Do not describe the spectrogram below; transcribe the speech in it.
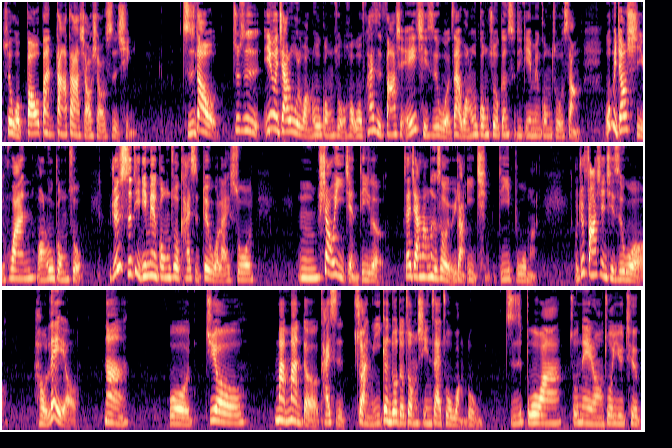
所以我包办大大小小事情。直到就是因为加入了网络工作后，我开始发现，哎，其实我在网络工作跟实体店面工作上，我比较喜欢网络工作。我觉得实体店面工作开始对我来说，嗯，效益减低了。再加上那个时候有遇到疫情第一波嘛，我就发现其实我好累哦。那我就。慢慢的开始转移更多的重心，在做网络直播啊，做内容，做 YouTube，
